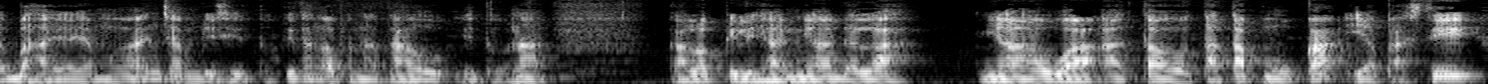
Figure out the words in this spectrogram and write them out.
ada bahaya yang mengancam di situ. Kita nggak pernah tahu gitu. Nah, kalau pilihannya adalah nyawa atau tatap muka, ya pasti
